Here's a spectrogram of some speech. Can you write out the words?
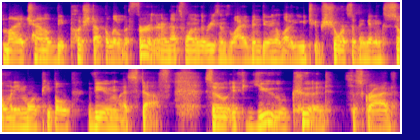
my channel to be pushed up a little bit further, and that's one of the reasons why I've been doing a lot of YouTube Shorts. I've been getting so many more people viewing my stuff. So if you could subscribe,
